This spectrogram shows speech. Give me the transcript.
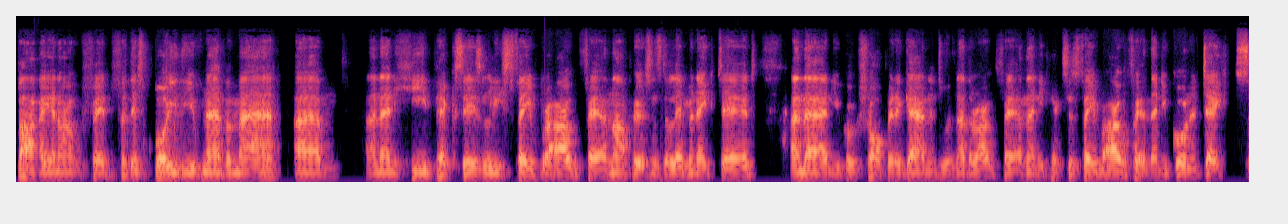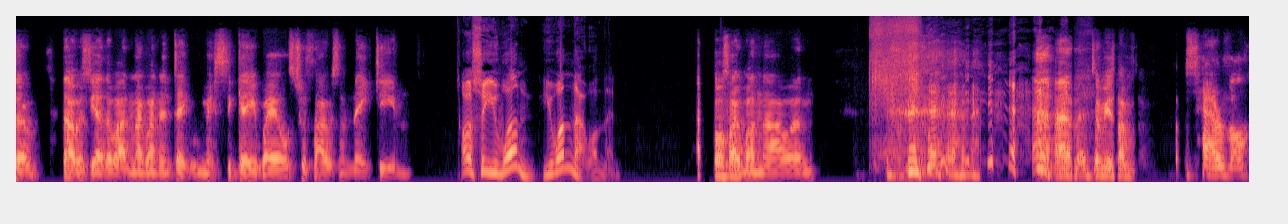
buy an outfit for this boy that you've never met. Um, and then he picks his least favorite outfit and that person's eliminated and then you go shopping again and do another outfit and then he picks his favorite outfit and then you go on a date so that was the other one and i went on a date with mr gay wales 2018 Oh, so you won? You won that one then? Of course, I won that one. um, to me, that was terrible.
